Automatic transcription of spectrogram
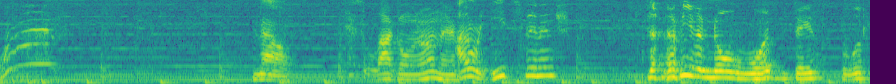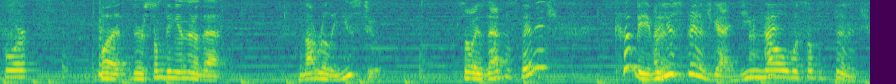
What? Now, There's a lot going on there. I don't eat spinach, so I don't even know what the taste to look for. But there's something in there that I'm not really used to. So is that the spinach? Could be, Are you a spinach guy? Do you know what's up with spinach?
